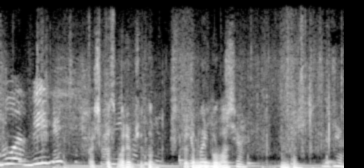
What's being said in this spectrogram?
Вот, видите? Пойди посмотрим, что там. Что Я там не была. боюсь. Ну, там. Где?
